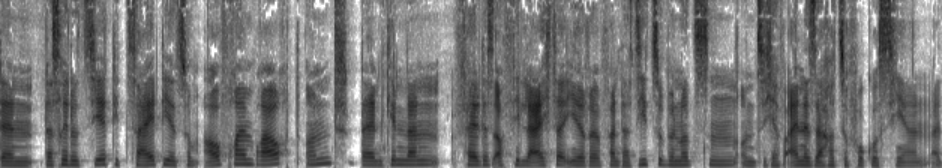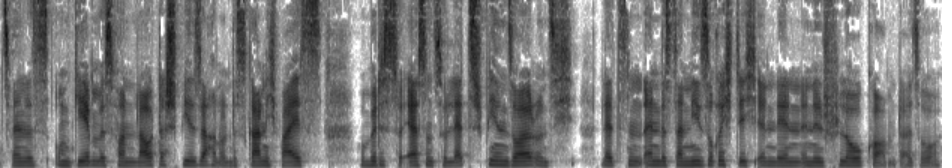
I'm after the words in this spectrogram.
Denn das reduziert die Zeit, die ihr zum Aufräumen braucht und deinen Kindern fällt es auch viel leichter, ihre Fantasie zu benutzen und sich auf eine Sache zu fokussieren, als wenn es umgeben ist von lauter Spielsachen und es gar nicht weiß, womit es zuerst und zuletzt spielen soll und sich letzten Endes dann nie so richtig in den, in den Flow kommt. Also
